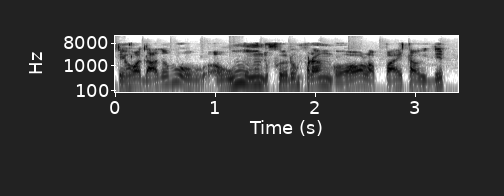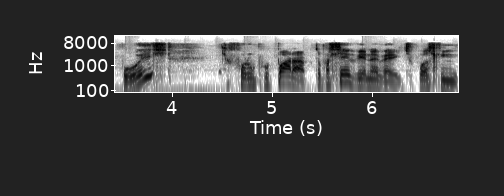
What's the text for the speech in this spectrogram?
ter rodado o, o mundo, foram pra Angola, pai e tal, e depois que foram pro Pará. Então pra você ver, né, velho? Tipo assim,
